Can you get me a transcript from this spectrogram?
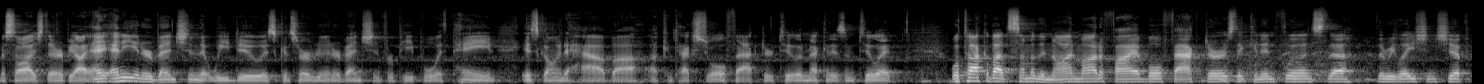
massage therapy. Any intervention that we do as conservative intervention for people with pain is going to have a, a contextual factor to and mechanism to it. We'll talk about some of the non-modifiable factors that can influence the, the relationship.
